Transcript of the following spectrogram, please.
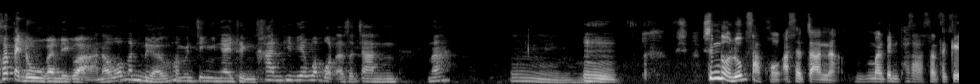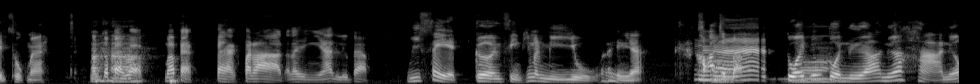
ค่อยไปดูกันดีกว่านะว่ามันเหนือความเป็นจริงยังไงถึงขั้นที่เรียกว่าบทอัศจรรย์นะ อืม อืม ซึ่งโดยรูปศัพท์ของอัศจรรย์อะ มันเป็นภาษาสันสกฤตถูกไหมมันก็แปลว่าว่าแปลกแปลกประหลาดอะไรอย่างเงี้ย หรือแบบวิเศษเกินสิ่งที่มันมีอยู่อะไรอย่างเงี้ยเขาอาจจะแบบตัวด้วยตัวเนื้อเนื้อหาเนื้อ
